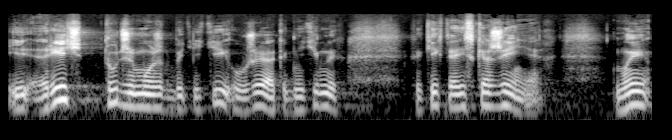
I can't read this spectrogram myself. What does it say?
И речь тут же может быть идти уже о когнитивных каких-то искажениях. Мы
